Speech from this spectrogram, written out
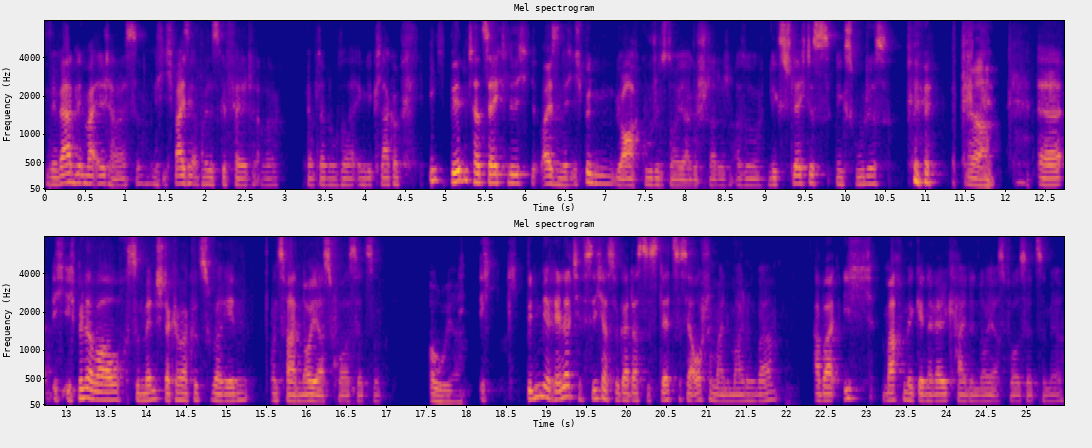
wir werden immer älter, weißt du? Und ich, ich weiß nicht, ob mir das gefällt, aber ich glaube, da muss man irgendwie klarkommen. Ich bin tatsächlich, weiß ich nicht, ich bin ja gut ins neue Jahr gestartet. Also nichts Schlechtes, nichts Gutes. Ja, Äh, ich, ich bin aber auch so ein Mensch, da können wir kurz drüber reden, und zwar Neujahrsvorsätze. oh ja. Ich ich bin mir relativ sicher sogar, dass das letztes Jahr auch schon meine Meinung war. Aber ich mache mir generell keine Neujahrsvorsätze mehr.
